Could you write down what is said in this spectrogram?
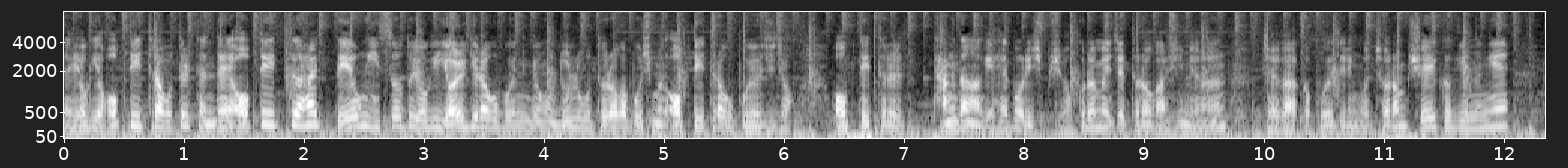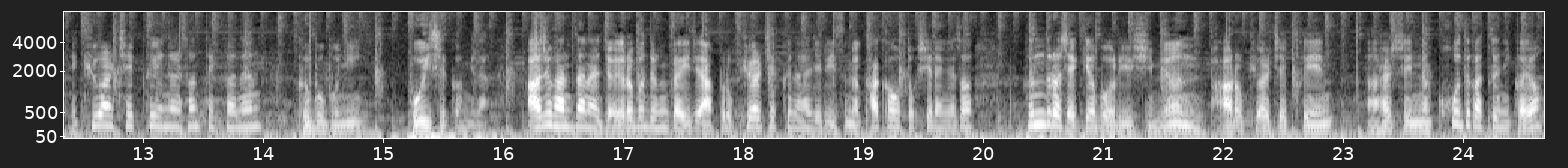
네, 여기 업데이트라고 뜰 텐데 업데이트 할 내용이 있어도 여기 열기라고 보이는 경우 누르고 들어가 보시면 업데이트라고 보여지죠. 업데이트를 당당하게 해버리십시오. 그러면 이제 들어가시면 제가 아까 보여드린 것처럼 쉐이크 기능에 QR 체크인을 선택하는 그 부분이 보이실 겁니다. 아주 간단하죠. 여러분들 그러니까 이제 앞으로 QR 체크인 할 일이 있으면 카카오톡 실행해서 흔들어 제껴 버리시면 바로 QR 체크인 아, 할 수 있는 코드가 뜨니까요.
